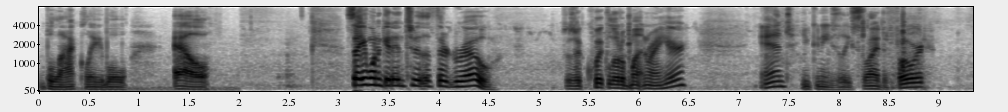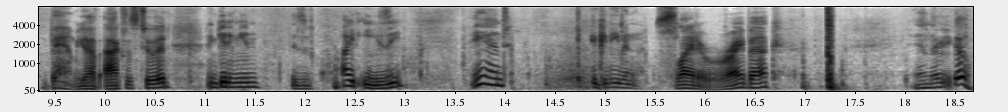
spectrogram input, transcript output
Black Label L. Say you want to get into the third row. There's a quick little button right here and you can easily slide it forward. Bam, you have access to it and getting in is quite easy. And you can even slide it right back and there you go.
